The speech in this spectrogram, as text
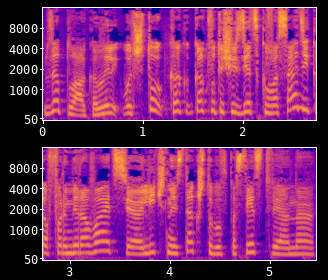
Заплакал. Или вот что, как, как вот еще с детского садика формировать э, личность так, чтобы впоследствии она...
